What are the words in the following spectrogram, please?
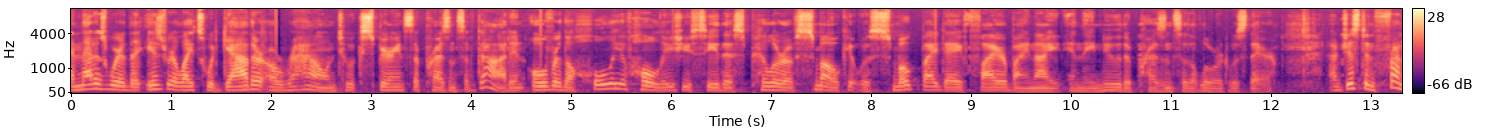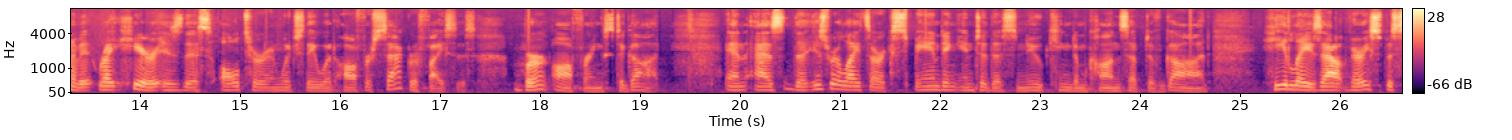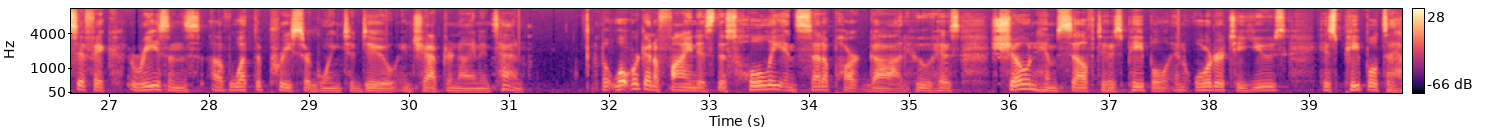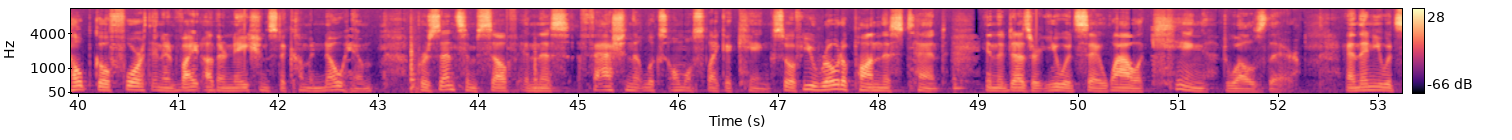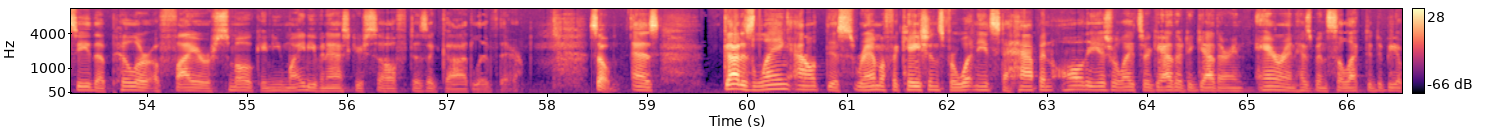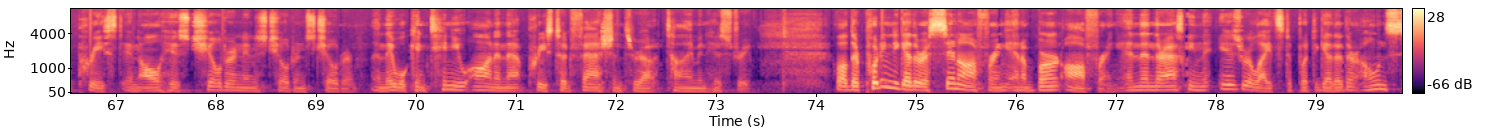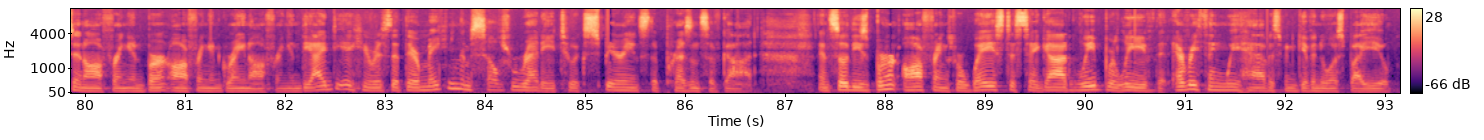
And that is where the Israelites would gather around to experience the presence of God. And over the Holy of Holies, you see this pillar of smoke. It was smoke by day, fire by night, and they knew the presence of the Lord was there. Now, just in front of it, right here, is this altar in which they would offer sacrifices, burnt offerings to God. And as the Israelites are expanding into this new kingdom concept of God, he lays out very specific reasons of what the priests are going to do in chapter 9 and 10. But what we're going to find is this holy and set apart God who has shown himself to his people in order to use his people to help go forth and invite other nations to come and know him, presents himself in this fashion that looks almost like a king. So if you rode upon this tent in the desert, you would say, wow, a king dwells there and then you would see the pillar of fire smoke, and you might even ask yourself, does a God live there? So, as God is laying out this ramifications for what needs to happen. All the Israelites are gathered together, and Aaron has been selected to be a priest, and all his children and his children's children. And they will continue on in that priesthood fashion throughout time and history. Well, they're putting together a sin offering and a burnt offering, and then they're asking the Israelites to put together their own sin offering and burnt offering and grain offering. And the idea here is that they're making themselves ready to experience the presence of God. And so these burnt offerings were ways to say, God, we believe that everything we have has been given to us by you.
